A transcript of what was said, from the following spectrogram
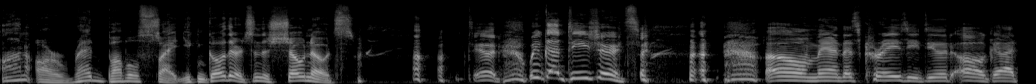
on our Redbubble site. You can go there, it's in the show notes. dude, we've got t shirts. oh man, that's crazy, dude. Oh god,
